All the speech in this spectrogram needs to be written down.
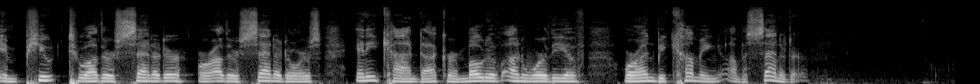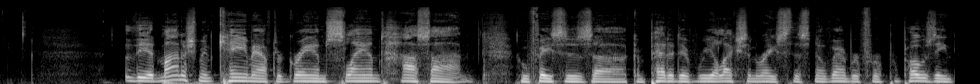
impute to other senator or other senators any conduct or motive unworthy of or unbecoming of a senator. The admonishment came after Graham slammed Hassan, who faces a competitive reelection race this November for proposing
